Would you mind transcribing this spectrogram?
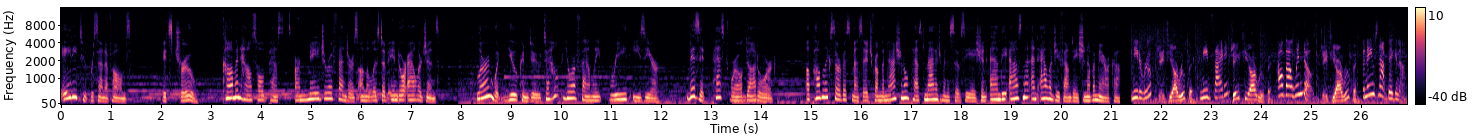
82% of homes? It's true. Common household pests are major offenders on the list of indoor allergens. Learn what you can do to help your family breathe easier. Visit pestworld.org. A public service message from the National Pest Management Association and the Asthma and Allergy Foundation of America. Need a roof? JTR Roofing. Need siding? JTR Roofing. How about windows? JTR Roofing. The name's not big enough.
